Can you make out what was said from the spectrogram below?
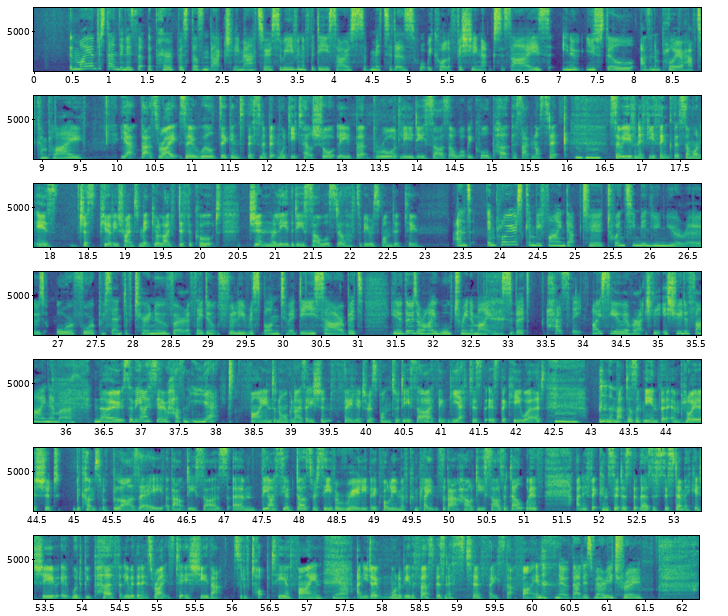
my understanding is that the purpose doesn't actually matter. So even if the DSAR is submitted as what we call a fishing exercise, you know, you still, as an employer, have to comply. Yeah, that's right. So we'll dig into this in a bit more detail shortly, but broadly, DSARs are what we call purpose agnostic. Mm-hmm. So even if you think that someone is just purely trying to make your life difficult, generally the DSAR will still have to be responded to. And employers can be fined up to 20 million euros or 4% of turnover if they don't fully respond to a DSAR. But, you know, those are eye watering amounts. but has the ICO ever actually issued a fine, Emma? No, so the ICO hasn't yet fined an organisation for failure to respond to a DSAR. I think yet is, is the key word. Mm. and that doesn't mean that employers should become sort of blase about DSARs. Um, the ICO does receive a really big volume of complaints about how DSARs are dealt with. And if it considers that there's a systemic issue, it would be perfectly within its rights to issue that sort of top tier fine. Yeah. And you don't want to be the first business to face that fine. No, that is very true.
